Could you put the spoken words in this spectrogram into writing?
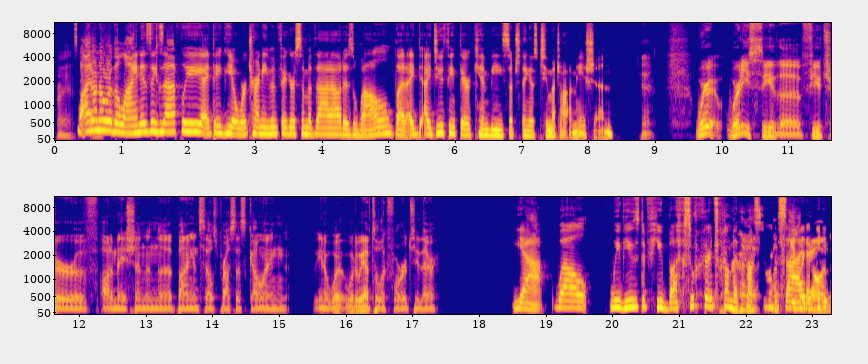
Right. So I don't know where the line is exactly. I think you know we're trying to even figure some of that out as well. But I I do think there can be such thing as too much automation. Yeah. Where where do you see the future of automation and the buying and sales process going? You know, what what do we have to look forward to there? Yeah. Well, we've used a few buzzwords on the customer side. I mean.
